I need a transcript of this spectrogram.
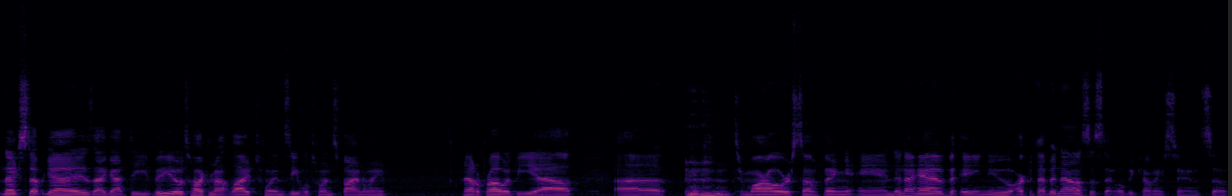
next up, guys, I got the video talking about Live Twins, Evil Twins finally. That'll probably be out uh, tomorrow or something. And then I have a new archetype analysis that will be coming soon. So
